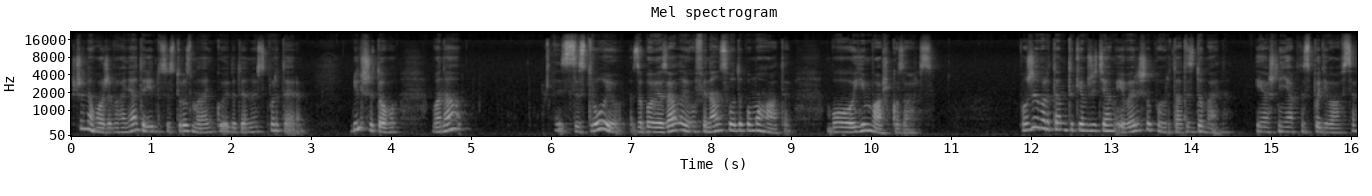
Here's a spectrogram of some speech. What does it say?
що не може виганяти рідну сестру з маленькою дитиною з квартири. Більше того, вона з сестрою зобов'язала його фінансово допомагати, бо їм важко зараз. Пожив Артем таким життям і вирішив повертатись до мене. І аж ніяк не сподівався,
